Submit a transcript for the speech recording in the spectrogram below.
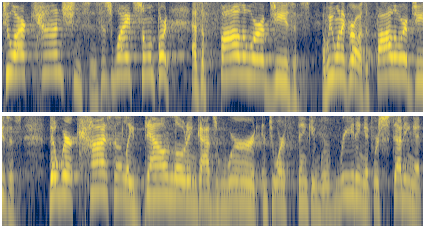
to our consciences. This is why it's so important. As a follower of Jesus, and we want to grow as a follower of Jesus, that we're constantly downloading God's word into our thinking. We're reading it, we're studying it,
